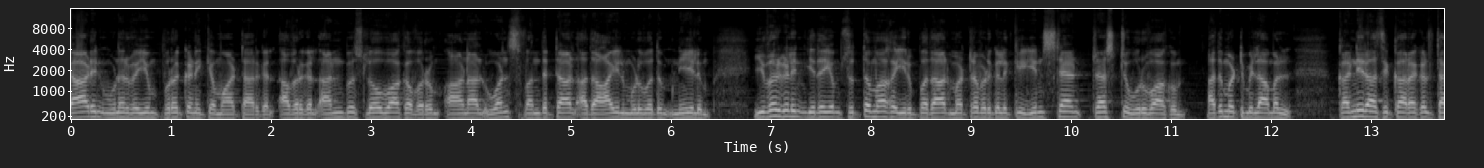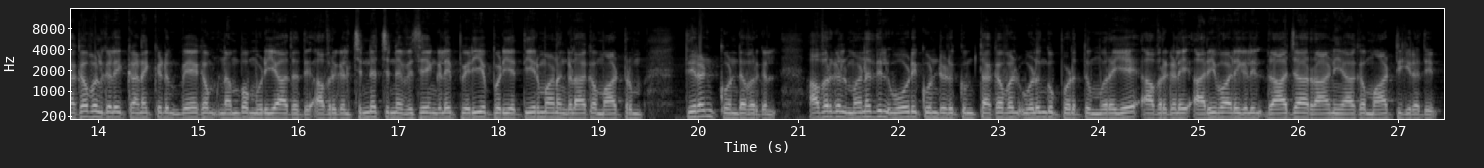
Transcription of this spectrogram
யாரின் உணர்வையும் புறக்கணிக்க மாட்டார்கள். அவர்கள் அன்பு ஸ்லோவாக வரும். ஆனால் ஒன்ஸ் வந்துட்டால் அது ஆயுள் முழுவதும் நீளும். இவர்களின் இதயம் சுத்தமாக இருப்பதால் மற்றவர்களுக்கு இன்ஸ்டன்ட் ட்ரஸ்ட் உருவாகும். அது மட்டுமில்லாமல் கன்னிராசிக்காரர்கள் தகவல்களை கணக்கிடும் வேகம் நம்ப முடியாதது. அவர்கள் சின்ன சின்ன விஷயங்களை பெரிய பெரிய தீர்மானங்களாக மாற்றும் திறன் கொண்டவர்கள். அவர்கள் மனதில் ஓடிக்கொண்டிருக்கும் தகவல் ஒழுங்குபடுத்தும் முறையே அவர்களை அறிவாளிகளில் ராஜா ராணியாக மாற்றுகிறது.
